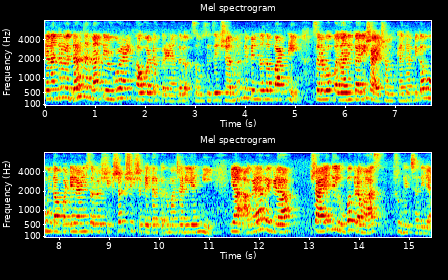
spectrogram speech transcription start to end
यानंतर विद्यार्थ्यांना तिळगुळ आणि खाऊ वाटप करण्यात आलं. संस्थेचे चेअरमन बिपिनदादा पाटणे सर्व पदाधिकारी शाळेच्या मुख्याध्यापिका भूमिता पटेल आणि सर्व शिक्षक शिक्षकेतर कर्मचारी यांनी या आगळ्या वेगळ्या शाळेतील उपक्रमास शुभेच्छा दिल्या.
